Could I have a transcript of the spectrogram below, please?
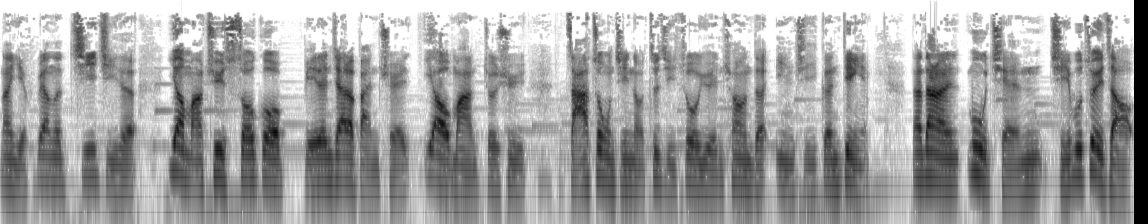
那也非常的积极的，要么去收购别人家的版权，要么就去砸重金哦，自己做原创的影集跟电影。那当然，目前起步最早、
